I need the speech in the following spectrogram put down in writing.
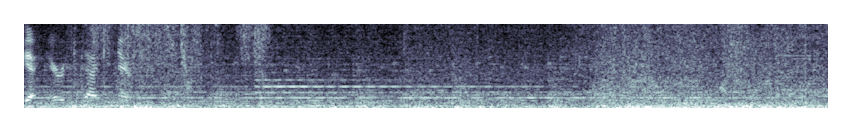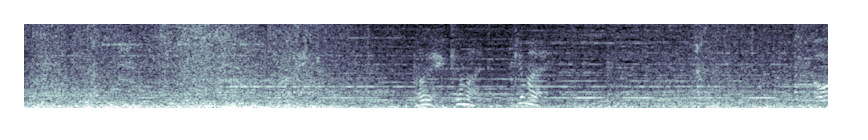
Yeah, air's attacking there. Okay, come on, come on. Oh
